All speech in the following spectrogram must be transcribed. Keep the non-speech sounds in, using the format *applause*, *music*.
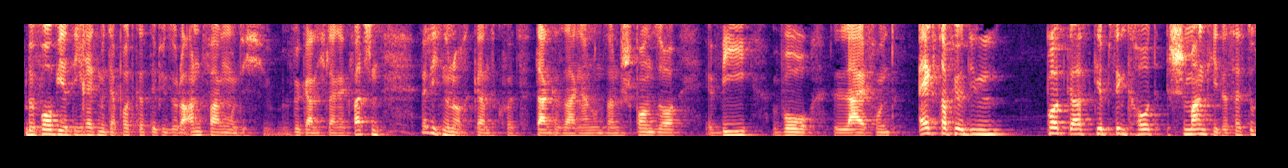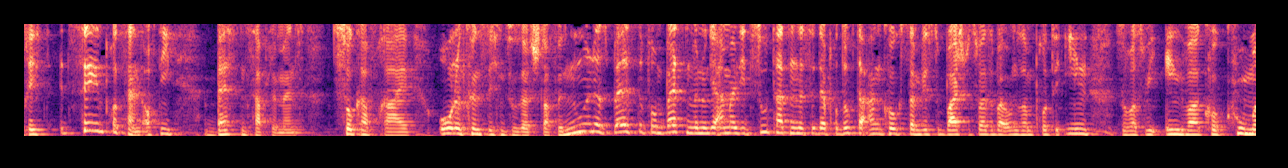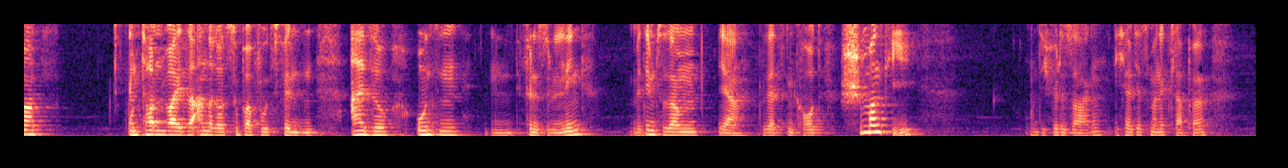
Bevor wir direkt mit der Podcast-Episode anfangen und ich will gar nicht lange quatschen, will ich nur noch ganz kurz Danke sagen an unseren Sponsor Vivo Live. Und extra für diesen Podcast gibt es den Code SCHMANKY. Das heißt, du kriegst 10% auf die besten Supplements, zuckerfrei, ohne künstlichen Zusatzstoffe. Nur das Beste vom Besten. Wenn du dir einmal die Zutatenliste der Produkte anguckst, dann wirst du beispielsweise bei unserem Protein sowas wie Ingwer, Kurkuma und tonnenweise andere Superfoods finden. Also unten findest du den Link mit dem zusammen ja, gesetzten Code SCHMANKY. Und ich würde sagen, ich halte jetzt meine Klappe.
